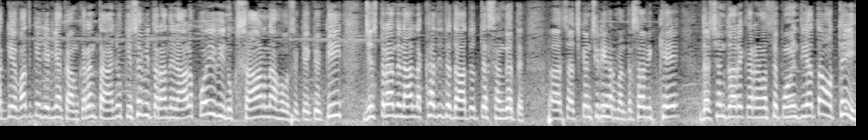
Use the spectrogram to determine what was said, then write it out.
ਅੱਗੇ ਵੱਧ ਕੇ ਜਿਹੜੀਆਂ ਕੰਮ ਕਰਨ ਤਾਂ ਜੋ ਕਿਸੇ ਵੀ ਤਰ੍ਹਾਂ ਦੇ ਨਾਲ ਕੋਈ ਵੀ ਨੁਕਸਾਨ ਨਾ ਹੋ ਸਕੇ। ਕਿਉਂਕਿ ਜਿਸ ਤਰ੍ਹਾਂ ਦੇ ਨਾਲ ਲੱਖਾਂ ਦੀ ਤਾਦਾਦ ਦੇ ਉੱਤੇ ਸੰਗਤ ਸੱਚਖੰਡ ਸ੍ਰੀ ਹਰਮੰਦਰ ਸਾਹਿਬ ਵਿਖੇ ਦਰਸ਼ਨ ਦਾਰੇ ਕਰਨ ਵਾਸਤੇ ਪਹੁੰਚਦੀ ਆ, ਤਾਂ ਉੱਥੇ ਹੀ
